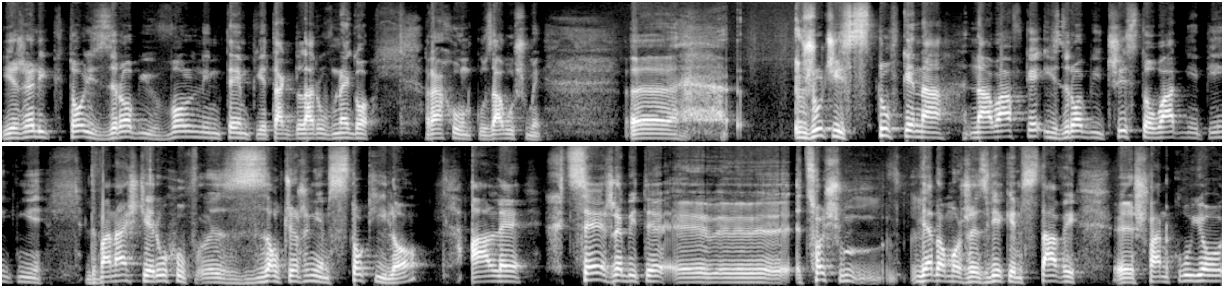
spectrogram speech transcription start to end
jeżeli ktoś zrobi w wolnym tempie, tak dla równego rachunku, załóżmy, e, rzuci stówkę na, na ławkę i zrobi czysto, ładnie, pięknie 12 ruchów z obciążeniem 100 kg, ale chce, żeby te e, e, coś, wiadomo, że z wiekiem stawy e, szwankują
